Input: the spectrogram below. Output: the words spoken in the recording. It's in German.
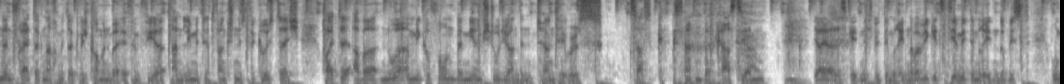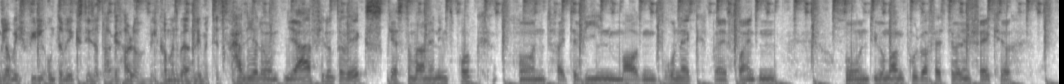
Schönen Freitagnachmittag, willkommen bei FM4 Unlimited Functionist begrüßt euch. Heute aber nur am Mikrofon bei mir im Studio an den Turntables Xander Kastian. Ja, ja, das geht nicht mit dem Reden. Aber wie geht's dir mit dem Reden? Du bist unglaublich viel unterwegs dieser Tage. Hallo, willkommen bei Unlimited. Hallihallo. Ja, viel unterwegs. Gestern waren wir in Innsbruck und heute Wien, morgen Bruneck bei Freunden und übermorgen Poolbar Festival in Feldkirch.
